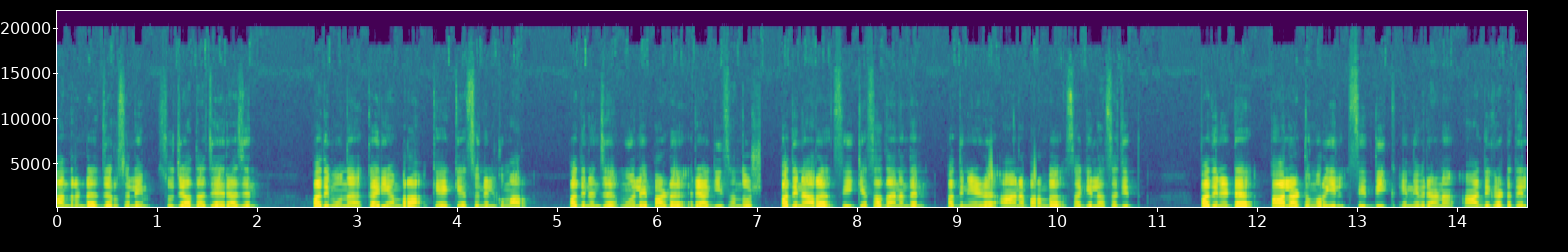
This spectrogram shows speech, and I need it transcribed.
പന്ത്രണ്ട് ജെറുസലേം സുജാത ജയരാജൻ പതിമൂന്ന് കരിയാമ്പ്ര കെ കെ സുനിൽകുമാർ പതിനഞ്ച് മൂലേപ്പാട് രാഗി സന്തോഷ് പതിനാറ് സി കെ സദാനന്ദൻ പതിനേഴ് ആനപ്പറമ്പ് സകില സജിത്ത് പതിനെട്ട് പാലാട്ടുമുറിയിൽ സിദ്ദീഖ് എന്നിവരാണ് ആദ്യഘട്ടത്തിൽ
